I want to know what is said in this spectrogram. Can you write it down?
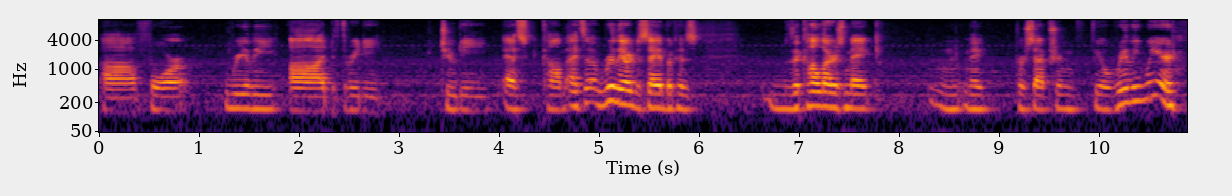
uh, for really odd 3D, 2D esque. It's uh, really hard to say because the colors make make perception feel really weird.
